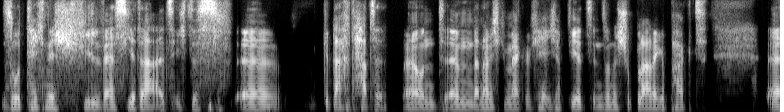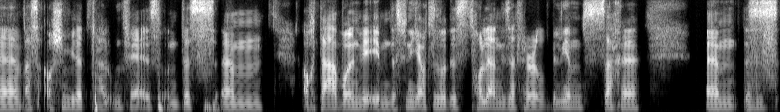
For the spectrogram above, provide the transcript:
so technisch viel versierter, als ich das äh, gedacht hatte. Ja, und ähm, dann habe ich gemerkt, okay, ich habe die jetzt in so eine Schublade gepackt, äh, was auch schon wieder total unfair ist. Und das ähm, auch da wollen wir eben, das finde ich auch so das Tolle an dieser Pharrell Williams Sache. Ähm, das ist,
